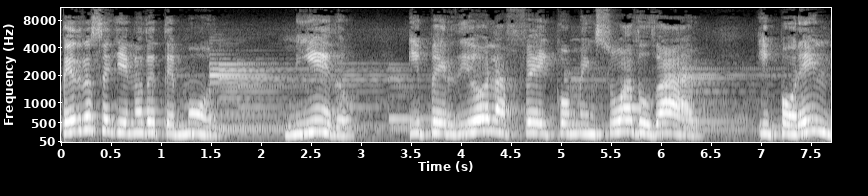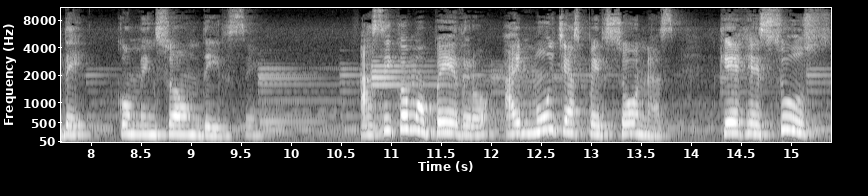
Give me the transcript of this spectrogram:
Pedro se llenó de temor, miedo y perdió la fe y comenzó a dudar y por ende comenzó a hundirse. Así como Pedro, hay muchas personas que Jesús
